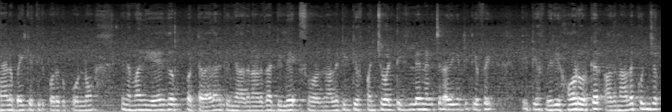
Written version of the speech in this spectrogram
மேலே பைக் ஏற்றிட்டு போகிறதுக்கு போடணும். இந்த மாதிரி ஏகப்பட்ட வேலை இருக்குங்க. அதனால தான் டிலே ஸோ அதனால டிடிஎஃப் பஞ்சுவாலிட்டி இல்லைன்னு நினச்சிடாதீங்க. TTF TTF very hard worker அதனால் கொஞ்சம்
